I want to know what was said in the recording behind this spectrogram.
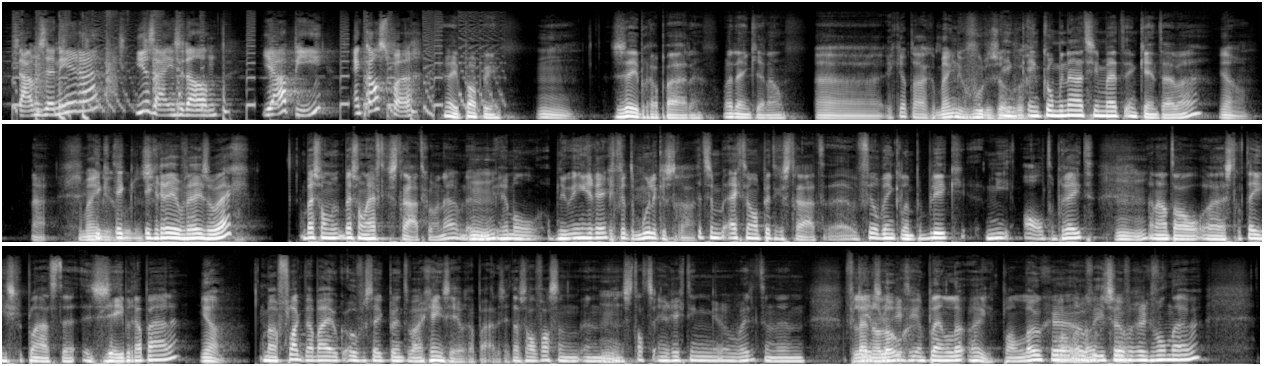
Dames en heren, hier zijn ze dan, Jaapie en Casper. Hey papi, Hmm. zebrapaarden. Wat denk je dan? Eh, ik heb daar gemengde gevoelens In, over. in combinatie met een kind hebben, hè? Ja, Nou, gemengde ik, ik, gevoelens. ik reed over deze weg. Best wel, best wel een heftige straat gewoon, hè? Mhm. Helemaal opnieuw ingericht. Ik vind het een moeilijke straat. Het is een, echt wel een pittige straat. Eh, veel winkelend publiek, niet al te breed. Mhm. Een aantal eh, strategisch geplaatste zebrapaden. Ja, Maar vlak daarbij ook oversteekpunten waar geen zebrapaden zitten. Daar zal vast een, een, Hmm. een stadsinrichting, hoe heet het, een, een Planoloog? Een planolo hey, planoloog, Planoloog, over iets zo. over gevonden hebben.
